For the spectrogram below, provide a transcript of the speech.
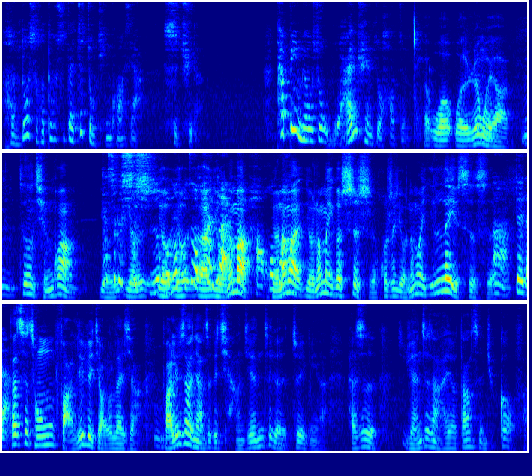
很多时候都是在这种情况下失去的。她并没有说完全做好准备，呃我我认为啊，嗯这种情况有是个事实有有有我们不做呃判断有那么有那么有那么一个事实，或者有那么一类事实。啊，对的，但是从法律的角度来讲，嗯法律上讲，这个强奸这个罪名啊，还是原则上还要当事人去告发。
